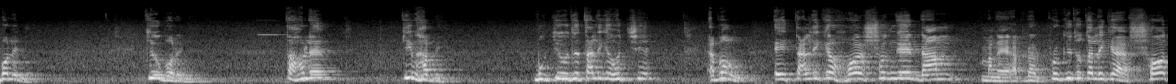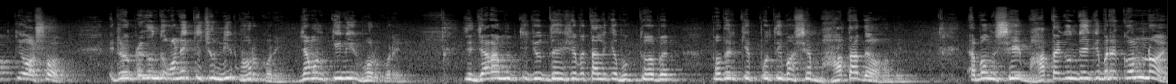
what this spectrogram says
বলেনি। কেউ বলেনি। তাহলে কীভাবে মুক্তিযুদ্ধের তালিকা হচ্ছে? এবং এই তালিকা হওয়ার সঙ্গে নাম মানে আপনার প্রকৃত তালিকা সৎ কি অসৎ, এটার উপরে কিন্তু অনেক কিছু নির্ভর করে। যেমন কি নির্ভর করে? যে যারা মুক্তিযোদ্ধা হিসেবে তালিকাভুক্ত হবেন, তাদেরকে প্রতি মাসে ভাতা দেওয়া হবে। এবং সেই ভাতা কিন্তু একেবারে কম নয়।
